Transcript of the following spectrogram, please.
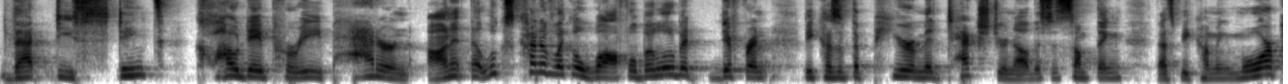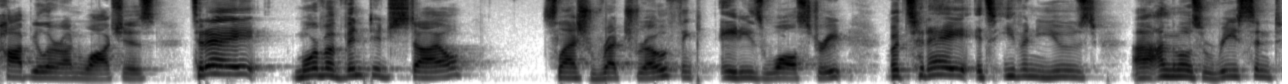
that distinct Clous de Paris pattern on it that looks kind of like a waffle, but a little bit different because of the pyramid texture. Now, this is something that's becoming more popular on watches. Today, more of a vintage style slash retro, think 80s Wall Street. But today, it's even used uh, on the most recent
